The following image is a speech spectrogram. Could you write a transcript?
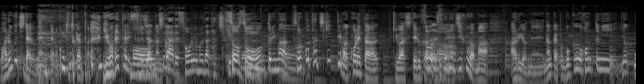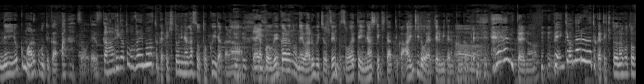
悪口だよね」みたいなこととかやっぱ言われたりするじゃんなんか。うちらでそういう無駄断ち切ろそうそう、ん。本当にまあ、うん。そこ断ち切っては来れた気はしてるからね。この自負はまああるよね。なんかやっぱ僕本当によね良くも悪くもっていうか「あそうですかありがとうございます」とか適当に流すの得意だから やっぱ上からのね悪口を全部そうやっていなしてきたっていうか合気道をやってるみたいな感覚でうん「へえ」みたいな「勉強になる」とか適当なこと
